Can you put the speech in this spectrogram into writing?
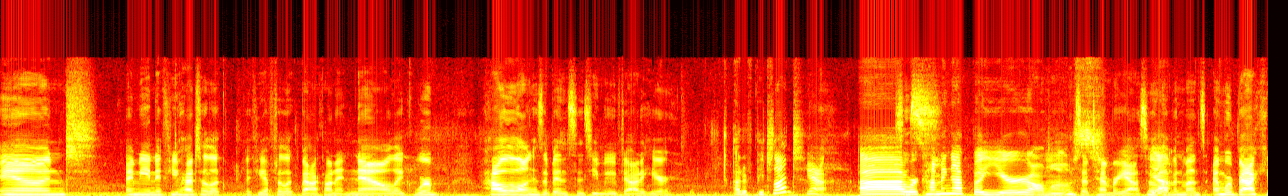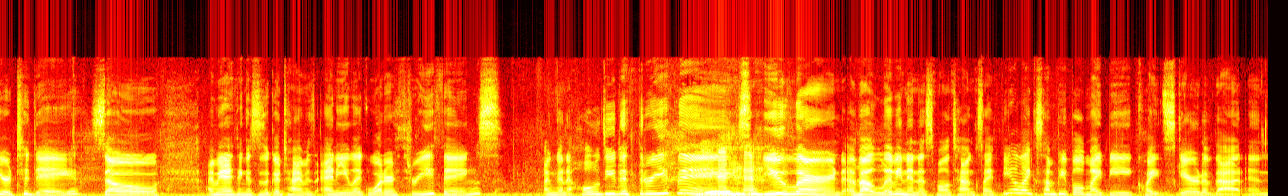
And I mean, if you had to look, if you have to look back on it now, like we're, how long has it been since you moved out of here? out of Peachland Yeah, uh we're coming up a year almost September. Yeah, so Yeah. 11 months, and we're back here today. So, I mean, I think this is a good time as any. Like, what are three things? I'm gonna hold you to three things Yeah. you learned about living in a small town because I feel like some people might be quite scared of that, and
